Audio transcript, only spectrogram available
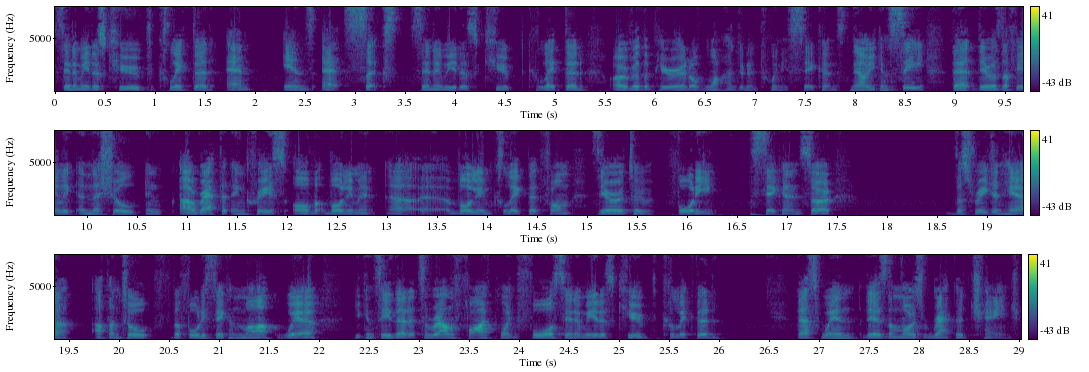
centimeters cubed collected and ends at 6 centimeters cubed collected over the period of 120 seconds. Now you can see that there is a fairly initial in, uh, rapid increase of volume uh, uh, volume collected from 0 to 40 seconds. So this region here up until the 40 second mark where you can see that it's around 5.4 centimeters cubed collected. That's when there's the most rapid change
